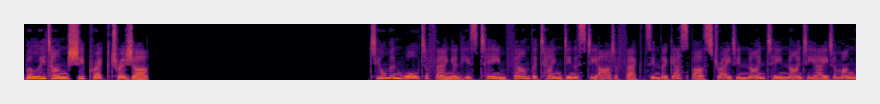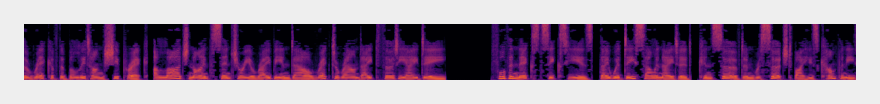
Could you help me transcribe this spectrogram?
Belitung shipwreck treasure. Tilman Walterfang and his team found the Tang dynasty artifacts in the Gaspar Strait in 1998 among the wreck of the Belitung shipwreck, a large 9th-century Arabian dhow wrecked around 830 AD. For the next six years, they were desalinated, conserved and researched by his company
